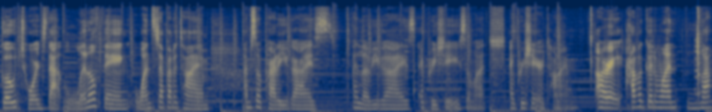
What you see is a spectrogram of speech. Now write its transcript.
Go towards that little thing one step at a time. I'm so proud of you guys. I love you guys. I appreciate you so much. I appreciate your time. All right, have a good one. Mwah,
